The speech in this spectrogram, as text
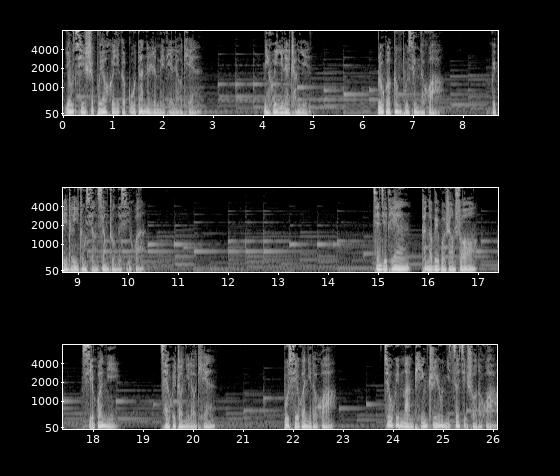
尤其是不要和一个孤单的人每天聊天。你会依赖成瘾。如果更不幸的话，会变成一种想象中的喜欢。前几天看到微博上说，喜欢你。才会找你聊天。不喜欢你的话，就会满屏只有你自己说的话。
